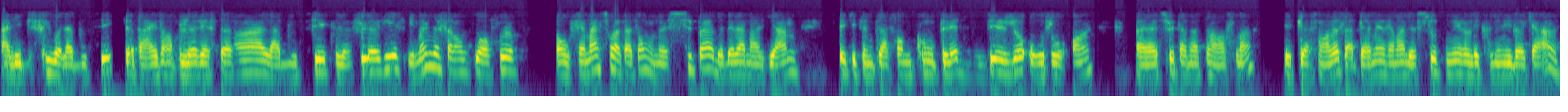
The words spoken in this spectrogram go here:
à l'épicerie ou à la boutique, que par exemple le restaurant, la boutique, le fleuriste et même le salon de coiffure. Donc vraiment, sur la plateforme, on a super de belle amalgame, qui est une plateforme complète déjà au jour 1, euh, suite à notre lancement. Et puis à ce moment-là, ça permet vraiment de soutenir l'économie locale.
